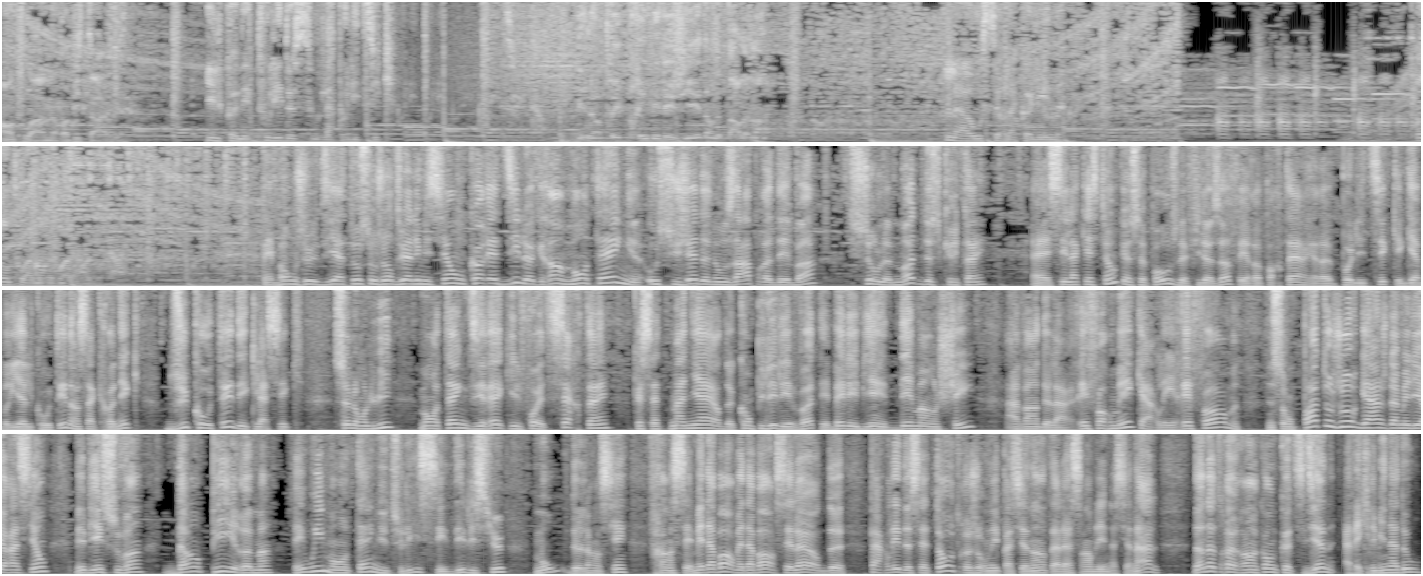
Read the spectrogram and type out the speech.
Antoine Robitaille. Il connaît tous les dessous de la politique. Une entrée privilégiée dans le Parlement. Là-haut sur la colline. Antoine Robitaille. Mais bon jeudi à tous. Aujourd'hui à l'émission, qu'aurait dit le grand Montaigne au sujet de nos âpres débats sur le mode de scrutin? Euh, c'est la question que se pose le philosophe et reporter euh, politique Gabriel Côté dans sa chronique Du côté des classiques. Selon lui, Montaigne dirait qu'il faut être certain que cette manière de compiler les votes est bel et bien démanchée avant de la réformer, car les réformes ne sont pas toujours gages d'amélioration, mais bien souvent d'empirement. Et oui, Montaigne utilise ces délicieux mots de l'ancien français. Mais d'abord, mais d'abord, c'est l'heure de parler de cette autre journée passionnante à l'Assemblée nationale dans notre rencontre quotidienne avec Riminado.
